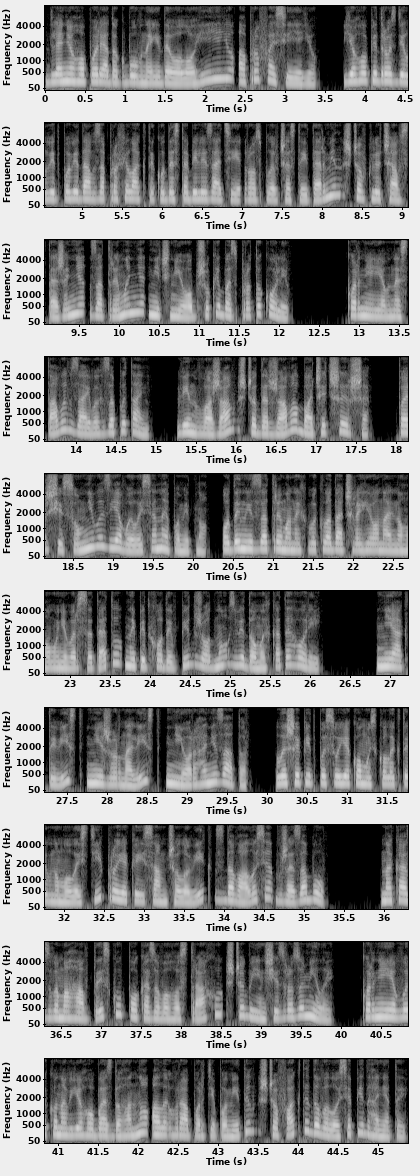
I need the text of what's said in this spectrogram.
Для нього порядок був не ідеологією, а професією. Його підрозділ відповідав за профілактику дестабілізації розпливчастий термін, що включав стеження, затримання, нічні обшуки без протоколів. Корнієв не ставив зайвих запитань. Він вважав, що держава бачить ширше. Перші сумніви з'явилися непомітно. Один із затриманих викладач регіонального університету не підходив під жодну з відомих категорій. Ні активіст, ні журналіст, ні організатор. Лише підпис у якомусь колективному листі, про який сам чоловік, здавалося, вже забув. Наказ вимагав тиску показового страху, щоб інші зрозуміли. Корнієв виконав його бездоганно, але в рапорті помітив, що факти довелося підганяти.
